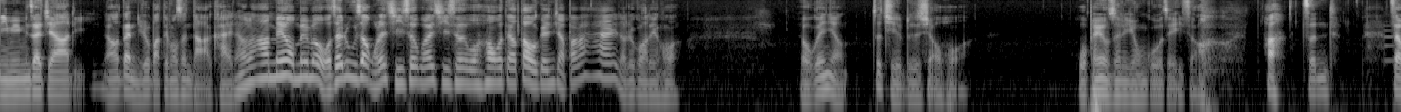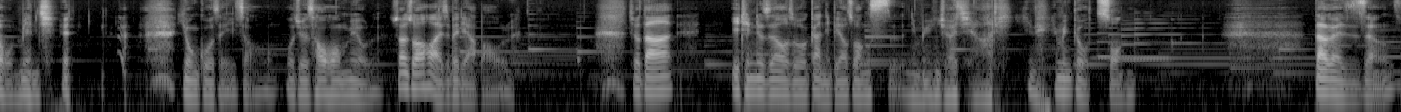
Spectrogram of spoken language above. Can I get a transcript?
你明明在家里，然后但你就把电风扇打开，然后说啊没有没有没有，我在路上，我在骑车，我在骑车，我好我等下到我跟你讲，拜拜，然后就挂电话。我跟你讲，这其实不是笑话，我朋友真的用过这一招，哈，真的在我面前 用过这一招，我觉得超荒谬的。虽然说他话也是被俩包了，就大家一听就知道说，干你不要装死，你明明就在家里，你明明给我装。大概是这样子。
